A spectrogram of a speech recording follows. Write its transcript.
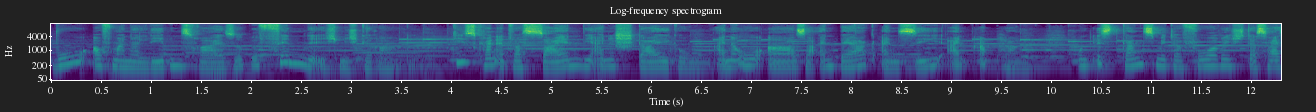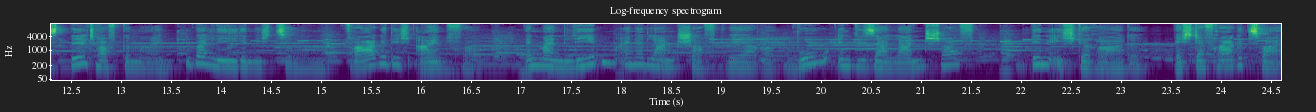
Wo auf meiner Lebensreise befinde ich mich gerade? Dies kann etwas sein wie eine Steigung, eine Oase, ein Berg, ein See, ein Abhang und ist ganz metaphorisch, das heißt bildhaft gemeint. Überlege nicht so lange. Frage dich einfach, wenn mein Leben eine Landschaft wäre, wo in dieser Landschaft bin ich gerade? Wächterfrage 2.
